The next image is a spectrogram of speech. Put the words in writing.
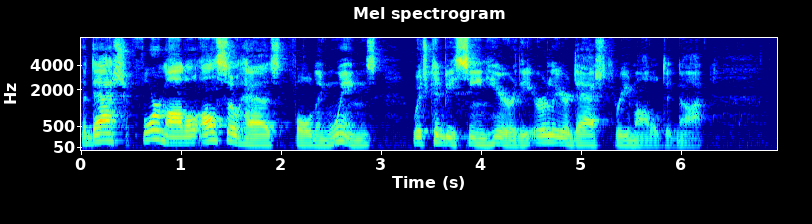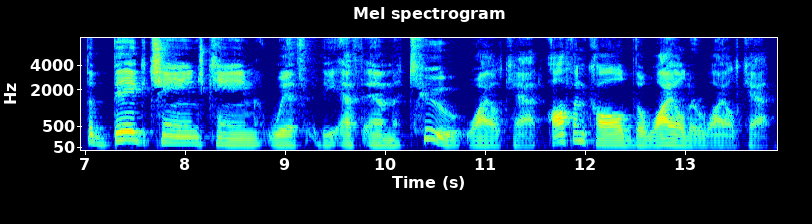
The Dash 4 model also has folding wings, which can be seen here. The earlier Dash 3 model did not. The big change came with the FM2 Wildcat, often called the Wilder Wildcat.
